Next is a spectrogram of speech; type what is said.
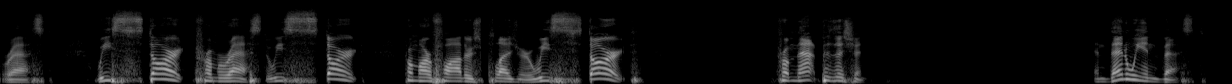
rest. We start from rest. We start from our Father's pleasure. We start from that position. And then we invest.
